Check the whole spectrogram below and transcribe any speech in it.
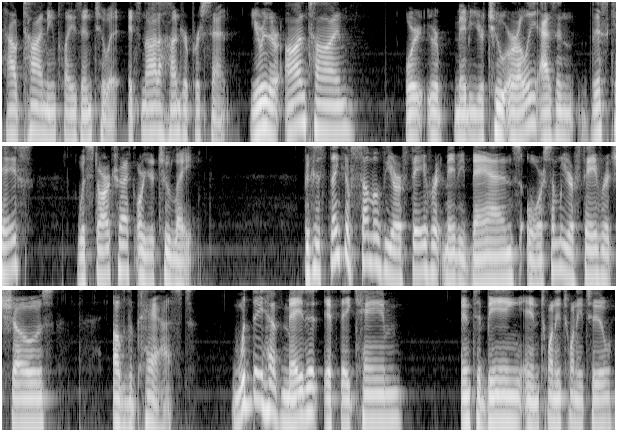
how timing plays into it. It's not 100%. You're either on time or you're maybe you're too early as in this case with Star Trek or you're too late. Because think of some of your favorite, maybe bands or some of your favorite shows of the past. Would they have made it if they came into being in 2022?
